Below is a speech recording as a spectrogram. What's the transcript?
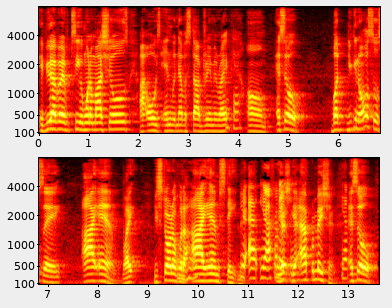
if you ever see one of my shows i always end with never stop dreaming right Okay. um and so but you can also say i am right you start off with an i am statement your a- your your, affirmation. your affirmation. Yep. And so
